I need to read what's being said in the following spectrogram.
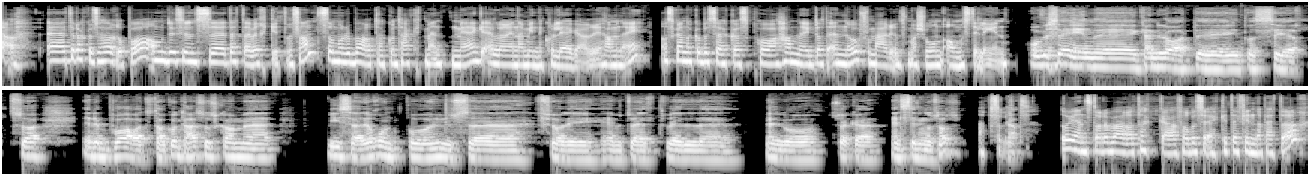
Ja, eh, til dere som hører på, om du syns eh, dette virker interessant, så må du bare ta kontakt med enten meg eller en av mine kollegaer i Hamnøy. Og så kan dere besøke oss på hamnøy.no for mer informasjon om stillingen. Og hvis en eh, kandidat er interessert, så er det bare å ta kontakt, så skal vi vise det rundt på huset før de eventuelt vil velge å søke en stilling hos oss. Absolutt. Ja. Da gjenstår det bare å takke for besøket til Finn og Petter.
